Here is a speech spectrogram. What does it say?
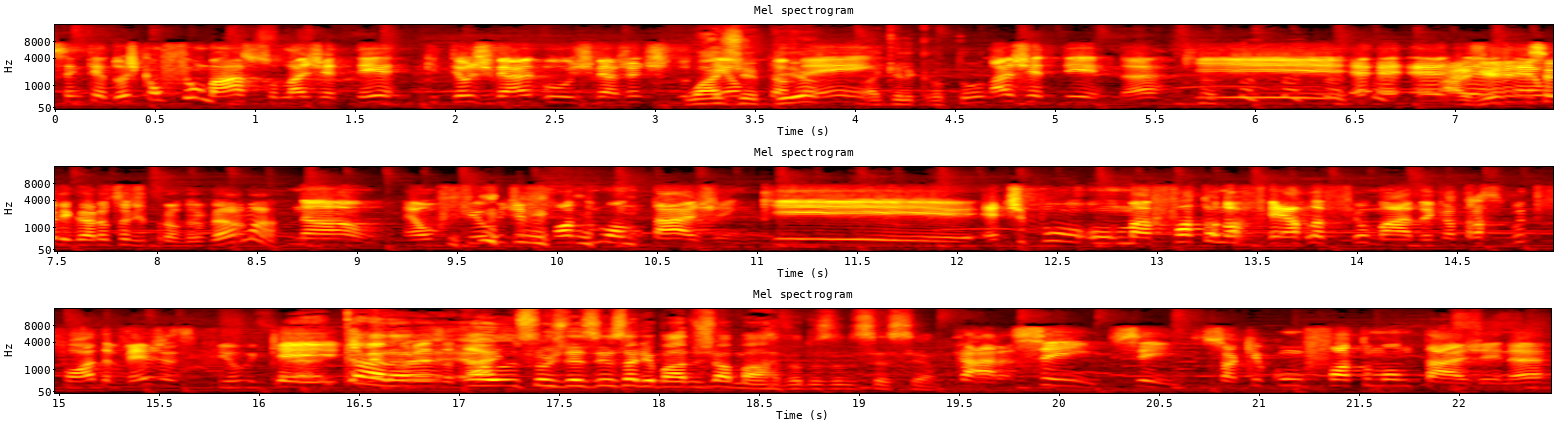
62, que é um filmaço, lá GT, que tem os, via- os viajantes do O tempo AGP, também. aquele cantor? Lá GT, né? Que. É, é, é, A é- Agência é de Garota de Programa? não, é um filme de fotomontagem que é tipo uma fotonovela filmada, que é um troço muito foda. Veja esse filme, que Cara, curiosidade. é- são os desenhos animados da Marvel dos anos 60. Cara, sim, sim. Só que com fotomontagem, né?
